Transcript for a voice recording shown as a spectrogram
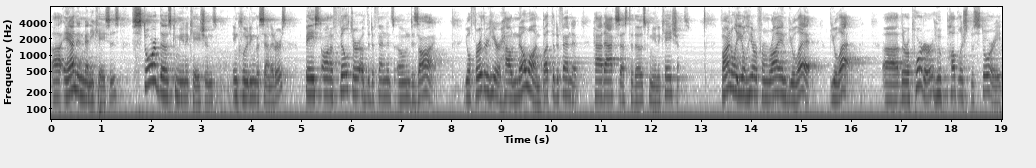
uh, and in many cases, stored those communications, including the senators, based on a filter of the defendant's own design. You'll further hear how no one but the defendant had access to those communications. Finally, you'll hear from Ryan Bulette, uh, the reporter who published the story,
